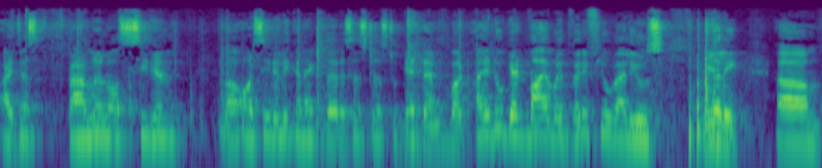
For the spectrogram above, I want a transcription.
I just parallel or serial uh, or serially connect the resistors to get them. But I do get by with very few values really. Um,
